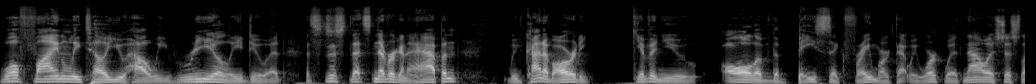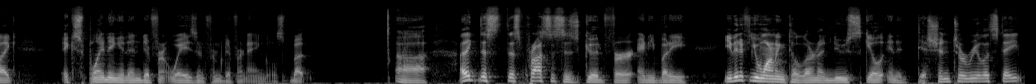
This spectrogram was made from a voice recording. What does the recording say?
we'll finally tell you how we really do it. That's just that's never to happen. We've kind of already given you all of the basic framework that we work with. Now it's just like explaining it in different ways and from different angles. But uh, I think this this process is good for anybody, even if you're wanting to learn a new skill in addition to real estate.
